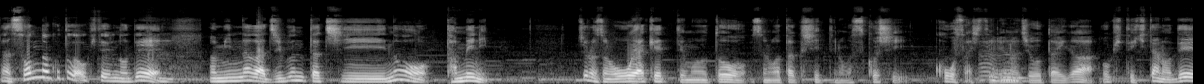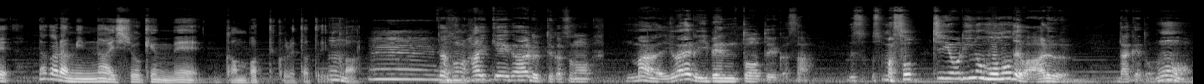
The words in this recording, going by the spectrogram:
らそんなことが起きているので、うん。まあ、みんなが自分たちのためにもちろんその公っていうものとその私っていうのが少し交差しているような状態が起きてきたので、だからみんな一生懸命頑張ってくれたというか、うん。だからその背景があるっていうかそのまあいわゆるイベントというかさそ,、まあ、そっち寄りのものではあるんだけども、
